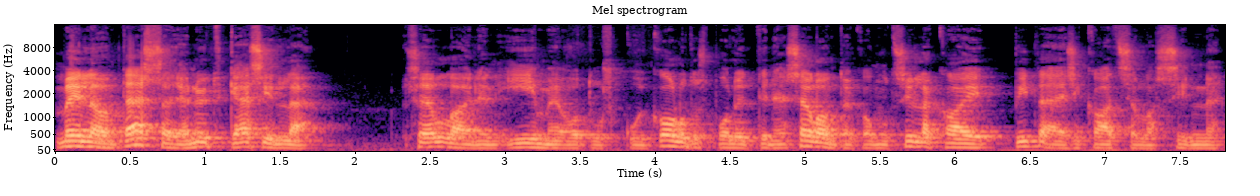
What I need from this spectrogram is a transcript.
meillä on tässä ja nyt käsillä sellainen ihmeotus kuin koulutuspoliittinen selonteko, mutta sillä kai pitäisi katsella sinne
